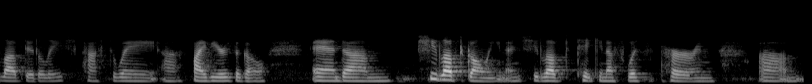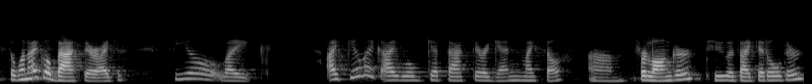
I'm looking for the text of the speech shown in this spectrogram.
loved italy. She passed away uh 5 years ago. And um she loved going and she loved taking us with her. And um so when i go back there i just feel like I feel like I will get back there again myself um, for longer too as I get older.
